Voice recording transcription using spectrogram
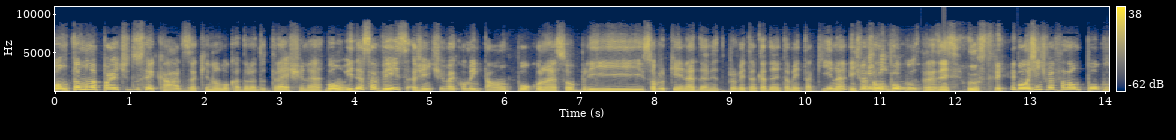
Bom, estamos na parte dos recados aqui no Locadora do Trash, né? Bom, e dessa vez a gente vai comentar um pouco, né, sobre sobre o que, né, Dani? Aproveitando que a Dani também tá aqui, né? A gente vai presença falar um pouco ilustre. presença ilustre. Bom, a gente vai falar um pouco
